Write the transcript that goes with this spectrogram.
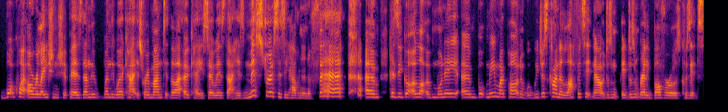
what quite our relationship is. Then they, when they work out it's romantic, they're like, okay, so is that his mistress? Is he having an affair? um, has he got a lot of money? Um, but me and my partner, we just kind of laugh at it now. It doesn't it doesn't really bother us because it's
